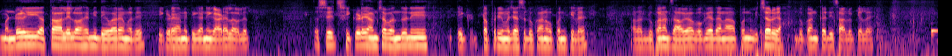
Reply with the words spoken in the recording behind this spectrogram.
मंडळी आता आलेलो आहे मी देवाऱ्यामध्ये. इकडे आम्ही ठिकाणी गाड्या लावल्यात. तसेच इकडे आमच्या बंधूने एक टपरी म्हणजे असं दुकान ओपन केलं आहे आता दुकानात जाऊया बघूया त्यांना आपण विचारूया दुकान कधी चालू केलं आहे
